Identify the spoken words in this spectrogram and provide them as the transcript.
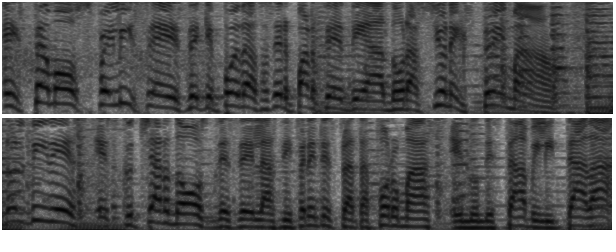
Estamos felices de que puedas hacer parte de Adoración Extrema. No olvides escucharnos desde las diferentes plataformas en donde está habilitada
